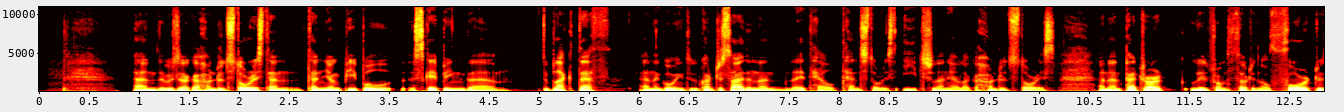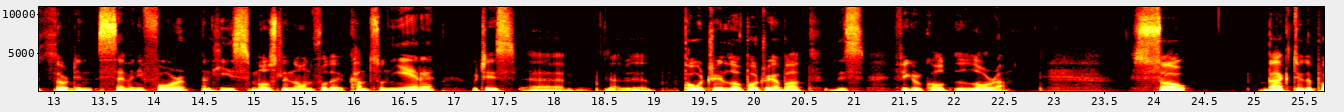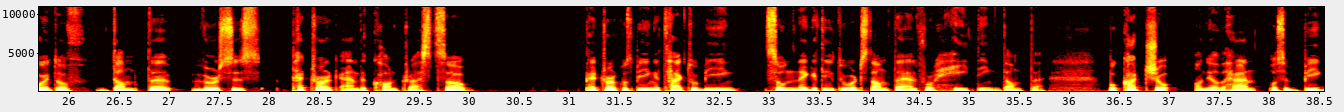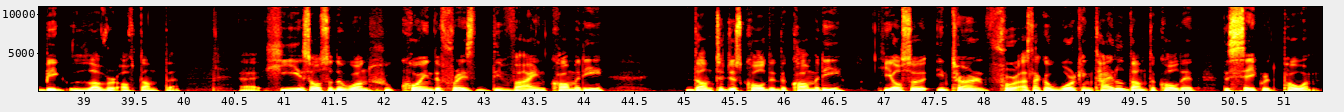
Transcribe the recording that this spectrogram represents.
And it was like 100 stories, 10, 10 young people escaping the the Black Death and then going to the countryside, and then they tell 10 stories each. So then you have like 100 stories. And then Petrarch lived from 1304 to 1374, and he's mostly known for the canzoniere, which is uh, uh, poetry, love poetry about this figure called Laura. So, back to the point of Dante versus Petrarch and the contrast. So, Petrarch was being attacked for being so negative towards Dante and for hating Dante. Boccaccio, on the other hand, was a big, big lover of Dante. Uh, he is also the one who coined the phrase divine comedy. Dante just called it the comedy. He also, in turn, for as like a working title, Dante called it the sacred poem.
